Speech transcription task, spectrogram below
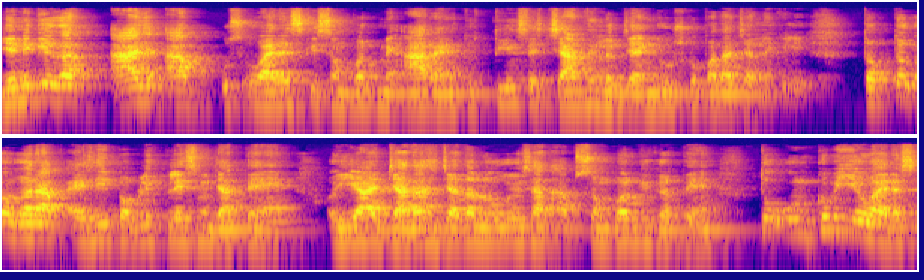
यानी कि अगर आज आप उस वायरस के संपर्क में आ रहे हैं तो तीन से चार दिन लग जाएँगे उसको पता चलने के लिए। तब तक तो अगर आप ऐसे ही पब्लिक प्लेस में जाते हैं और या ज़्यादा से ज़्यादा लोगों के साथ आप संपर्क करते हैं तो उनको भी ये वायरस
